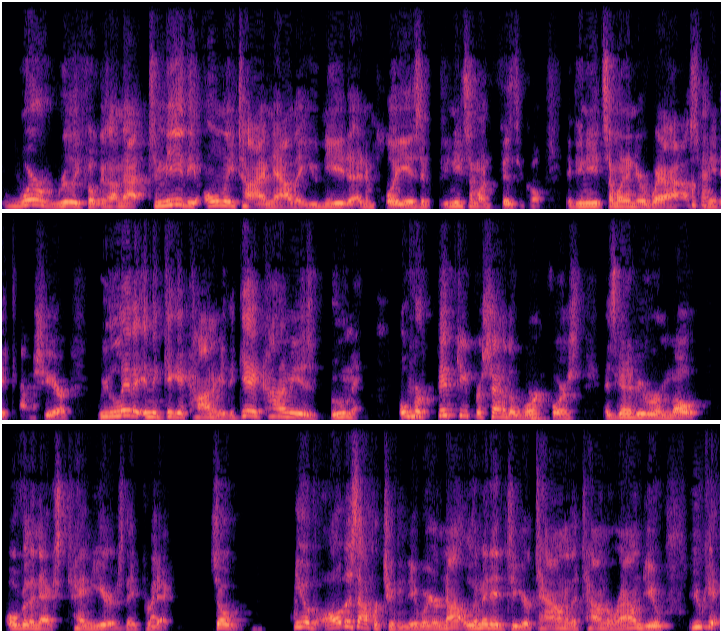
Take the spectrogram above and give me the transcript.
we're really focused on that to me the only time now that you need an employee is if you need someone physical if you need someone in your warehouse okay. you need a cashier we live in the gig economy the gig economy is booming over 50% mm-hmm. of the workforce is going to be remote over the next 10 years they predict right. so you have all this opportunity where you're not limited to your town and the town around you. You can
